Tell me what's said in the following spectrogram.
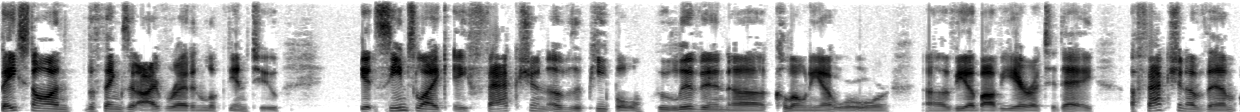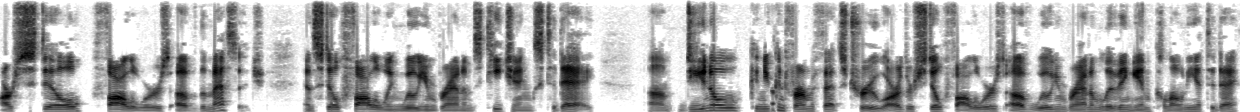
based on the things that I've read and looked into, it seems like a faction of the people who live in uh, Colonia or, or uh, Villa Baviera today, a faction of them are still followers of the message and still following William Branham's teachings today. Um, do you know, can you confirm if that's true? Are there still followers of William Branham living in Colonia today?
